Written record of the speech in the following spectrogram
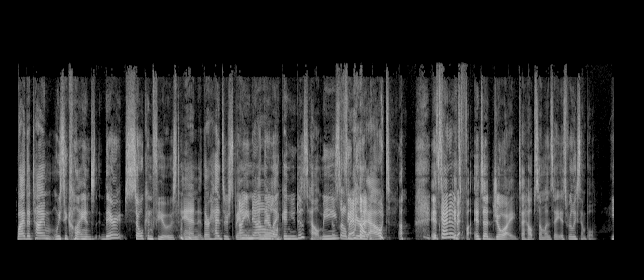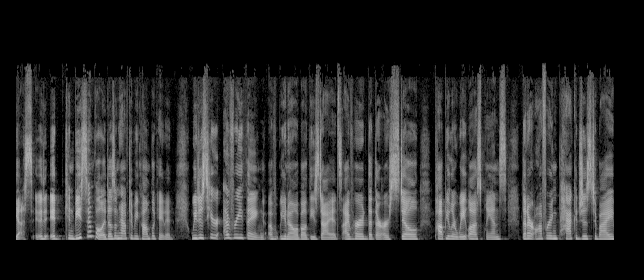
By the time we see clients, they're so confused and their heads are spinning. And they're like, Can you just help me so figure bad. it out? It's kind of- it's, it's a joy to help someone say it's really simple. Yes, it, it can be simple. It doesn't have to be complicated. We just hear everything of you know about these diets. I've heard that there are still popular weight loss plans that are offering packages to buy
